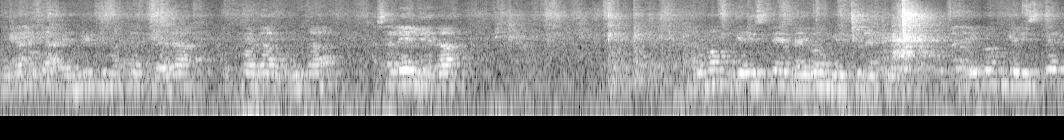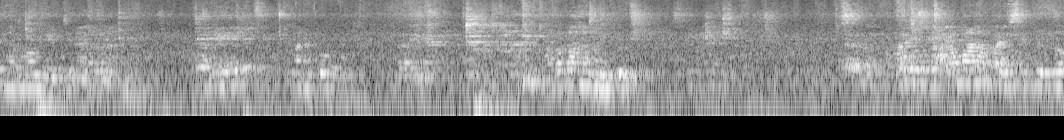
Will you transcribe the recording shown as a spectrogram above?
నిజానికి ఆ రెండింటి మధ్య తేడా ఎక్కువగా ఉందా అసలే లేదా? ధర్మం గెలిస్తే దైవం గెలిచినట్టు దైవం గెలిస్తే ధర్మం గెలిచినట్టు అని మనకు అవగాహన ఉంటుంది కానీ కాలమాన పరిస్థితుల్లో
